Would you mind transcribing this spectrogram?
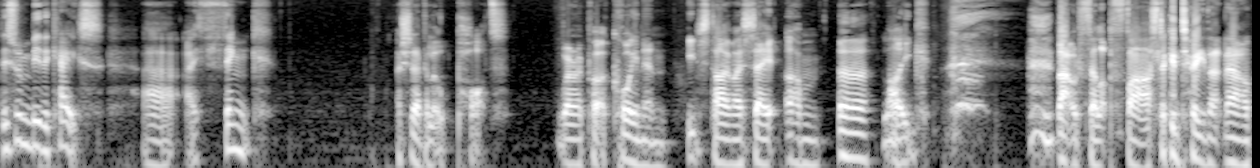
this wouldn't be the case. Uh, I think I should have a little pot where I put a coin in each time I say um uh like. that would fill up fast. I can tell you that now.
